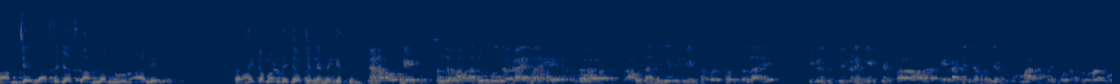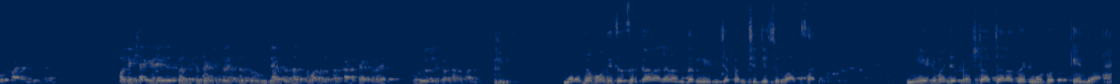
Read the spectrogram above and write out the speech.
आमचे जास्तीत जास्त आमदार निवडून आले तर हायकमांड त्याच्यावरचे निर्णय घेतील. नाना नीट संदर्भात अजून गोंधळ कायम आहे. राहुल गांधींनी तो नीटचा प्रश्न उचलला आहे. तिकडे दुसरीकडे नीटचे एका त्याच्यामध्ये मार्च मध्ये मोठ्या प्रमाणात घोळ पाहायला मिळत परीक्षा घ्याय परीक्षेसाठी प्रयत्न सुरू विद्यार्थ्यांचा असतो मात्र सरकार त्याकडे दुर्लक्ष करणार पाहिजे नरेंद्र मोदीचं सरकार आल्यानंतर नीटच्या परीक्षेची सुरुवात झाली. नीट म्हणजे भ्रष्टाचाराचं एक मोठं केंद्र आहे.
